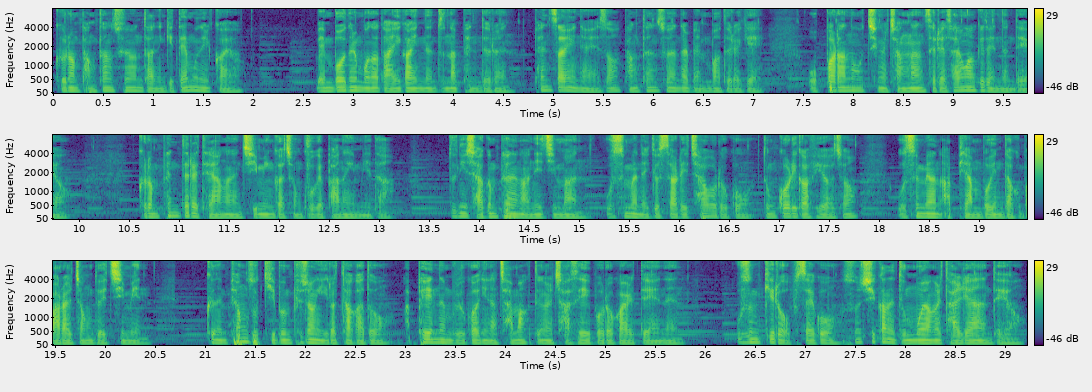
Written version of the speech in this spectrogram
그런 방탄소년단이기 때문일까요? 멤버들보다 나이가 있는 누나 팬들은 팬사인회에서 방탄소년단 멤버들에게 오빠라는 호칭을 장난스레 사용하기도 했는데요. 그런 팬들에 대항하는 지민과 정국의 반응입니다. 눈이 작은 편은 아니지만 웃으면 애교살이 차오르고 눈꼬리가 휘어져 웃으면 앞이 안 보인다고 말할 정도의 지민. 그는 평소 기분 표정이 이렇다가도 앞에 있는 물건이나 자막 등을 자세히 보려고 할 때에는 웃음기를 없애고 순식간에 눈 모양을 달리하는데요.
